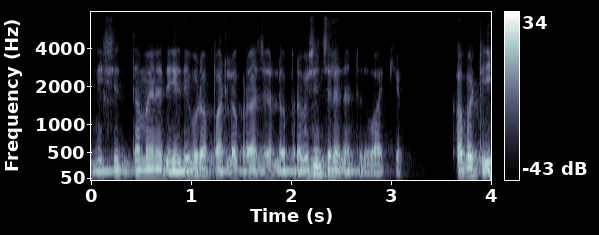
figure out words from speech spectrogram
నిషిద్ధమైనది ఏది కూడా పర్లోక రాజ్యాల్లో ప్రవేశించలేదంటది వాక్యం. కాబట్టి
